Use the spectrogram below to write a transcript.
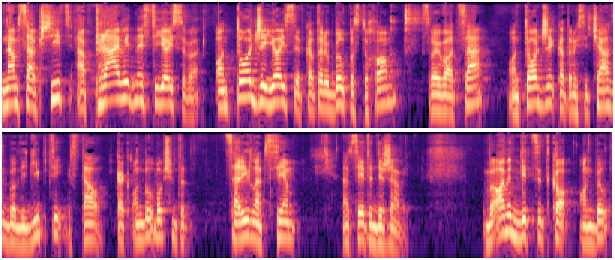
нам сообщить о праведности Йосифа. Он тот же Йосиф, который был пастухом своего отца, он тот же, который сейчас был в Египте и стал, как он был, в общем-то, царил над всем над всей этой державой. В Омид Бицитко он был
